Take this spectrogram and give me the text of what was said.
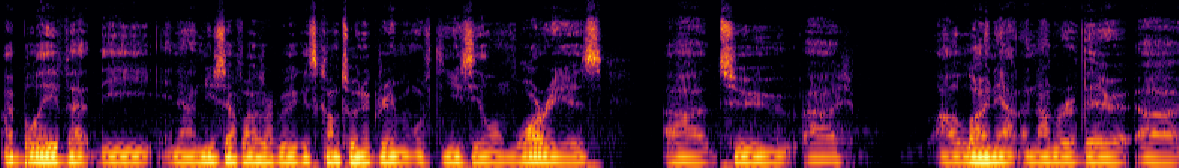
I believe that the you know, New South Wales Rugby League has come to an agreement with the New Zealand Warriors uh, to uh, loan out a number of their uh,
